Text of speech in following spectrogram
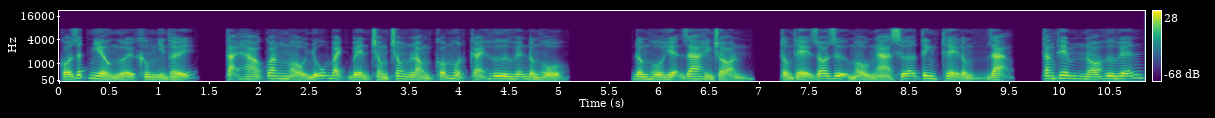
có rất nhiều người không nhìn thấy, tại hào quang màu nhũ bạch bên trong trong lòng có một cái hư huyễn đồng hồ. Đồng hồ hiện ra hình tròn, tổng thể do dự màu ngà sữa tinh thể đồng dạng, tăng thêm nó hư huyễn,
